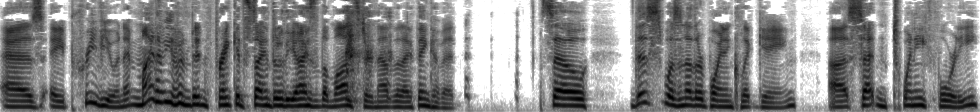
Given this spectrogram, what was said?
as a preview, and it might have even been Frankenstein through the eyes of the monster now that I think of it. So this was another point and click game, uh, set in 2040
